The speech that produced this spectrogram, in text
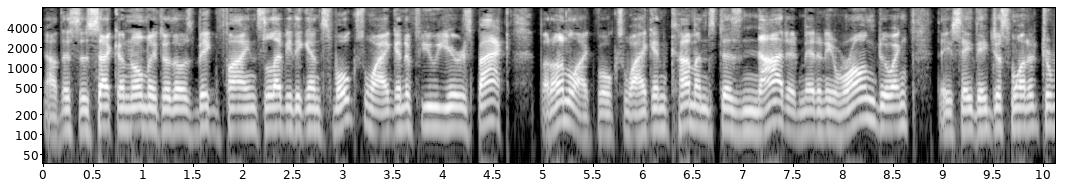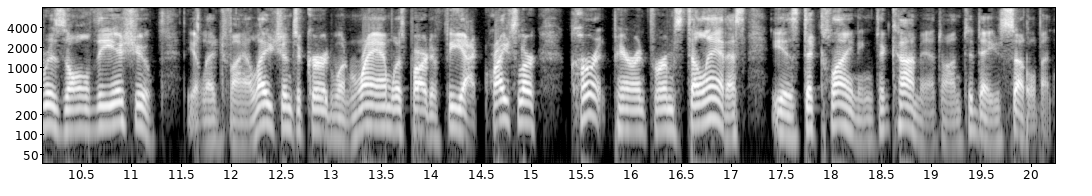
Now, this is second only to those big fines levied against Volkswagen a few years back. But unlike Volkswagen, Cummins does not admit any wrongdoing. They say they just wanted to resolve the issue. The alleged violations occurred when Ram was part of Fiat Chrysler. Current parent firm Stellantis is declining to comment on today's settlement.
